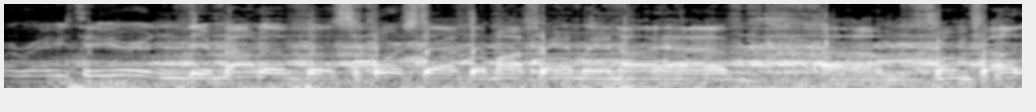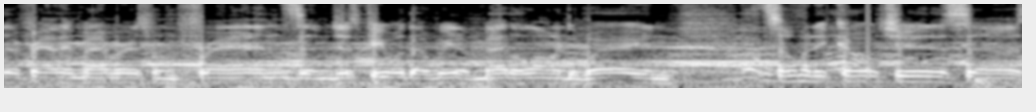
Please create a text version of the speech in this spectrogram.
Born and raised here, and the amount of uh, support staff that my family and I have, um, from other family members, from friends, and just people that we have met along the way, and so many coaches. Uh,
